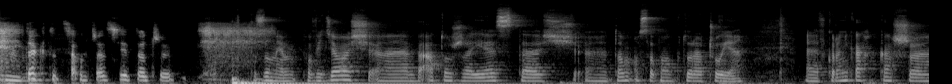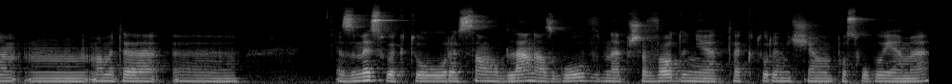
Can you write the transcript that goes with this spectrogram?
Tak to cały czas się toczy. Rozumiem. Powiedziałaś, e, Beato, że jesteś e, tą osobą, która czuje. E, W kronikach Akaszy mm, mamy te e, zmysły, które są dla nas główne, przewodnie, te, którymi się posługujemy.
